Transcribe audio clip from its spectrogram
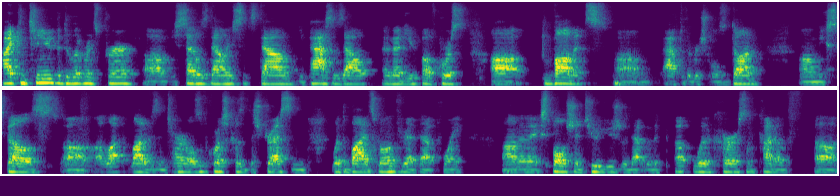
I continued the deliverance prayer. Um, he settles down, he sits down, he passes out, and then he, of course, uh, vomits um, after the ritual is done. Um, he expels uh, a, lot, a lot of his internals, of course, because of the stress and what the body's going through at that point. Um, and then expulsion too. Usually that would uh, would occur some kind of uh,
